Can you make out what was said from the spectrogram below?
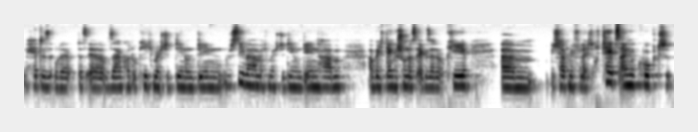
hätte oder dass er sagen konnte, okay, ich möchte den und den Receiver haben, ich möchte den und den haben. Aber ich denke schon, dass er gesagt hat, okay, ähm, ich habe mir vielleicht auch Tapes angeguckt.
